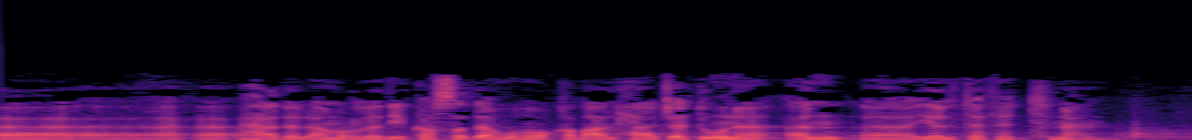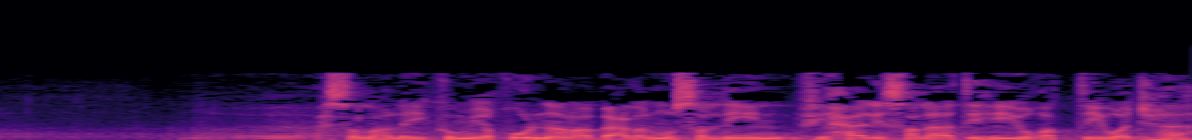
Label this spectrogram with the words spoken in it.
آه، هذا الأمر الذي قصده وهو قضاء الحاجة دون أن آه، يلتفت. نعم. أحسن الله عليكم. يقول نرى بعض المصلين في حال صلاته يغطي وجهه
